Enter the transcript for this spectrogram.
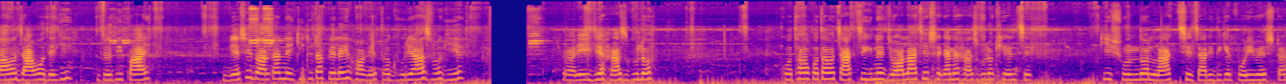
তাও যাব দেখি। যদি পাই, বেশি দরকার নেই, কিছুটা পেলেই হবে। তো ঘুরে আসব গিয়ে। আর এই যে হাঁসগুলো, কোথাও কোথাও চার চিকনে জল আছে, সেখানে হাঁসগুলো খেলছে। কি সুন্দর লাগছে চারিদিকের পরিবেশটা।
